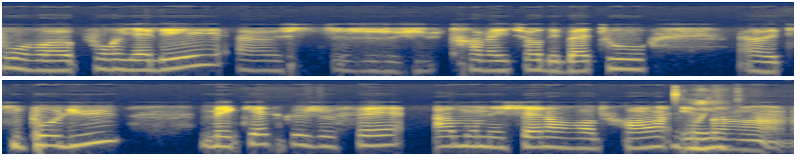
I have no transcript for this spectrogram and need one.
pour, euh, pour y aller. Euh, je, je- je travaille sur des bateaux euh, qui polluent. Mais qu'est-ce que je fais à mon échelle en rentrant? Eh Oui. ben,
